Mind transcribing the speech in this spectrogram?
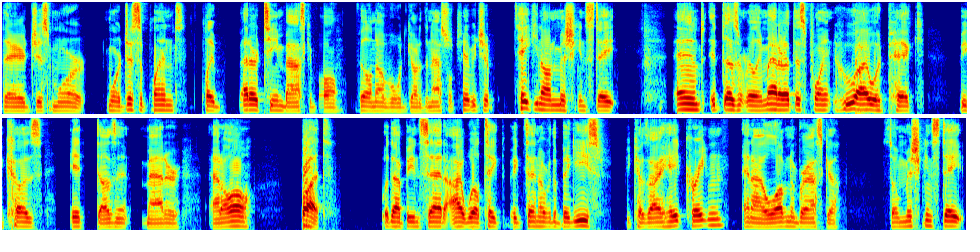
they're just more more disciplined, play better team basketball. Villanova would go to the national championship taking on Michigan State. And it doesn't really matter at this point who I would pick because it doesn't matter at all. But with that being said, I will take the Big Ten over the Big East because I hate Creighton and I love Nebraska. So Michigan State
